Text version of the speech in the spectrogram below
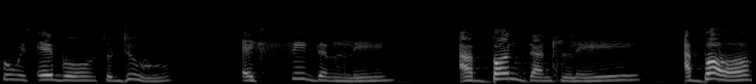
who is able to do exceedingly, abundantly, above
